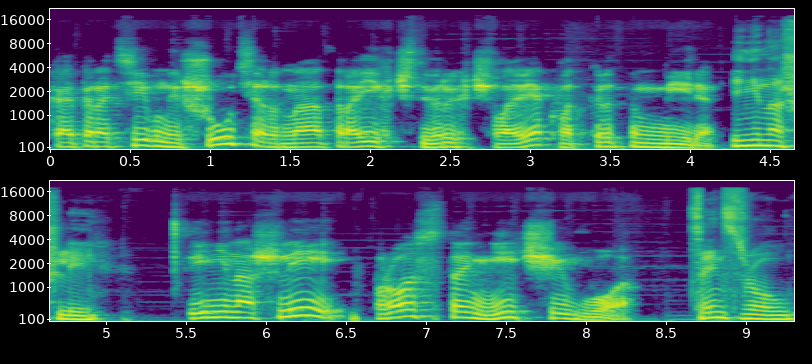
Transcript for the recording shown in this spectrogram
кооперативный шутер на троих-четверых человек в открытом мире. И не нашли. И не нашли просто ничего. Saints Row.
